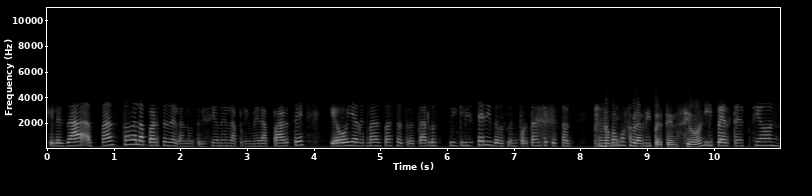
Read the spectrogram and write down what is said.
que les da además toda la parte de la nutrición en la primera parte, que hoy además vas a tratar los triglicéridos, lo importante que son. No vamos a hablar de hipertensión. Hipertensión.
